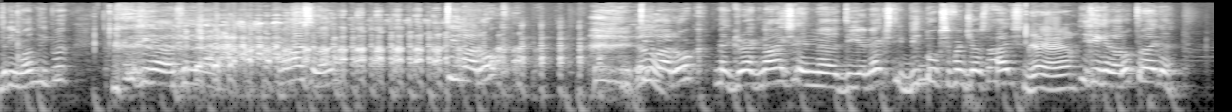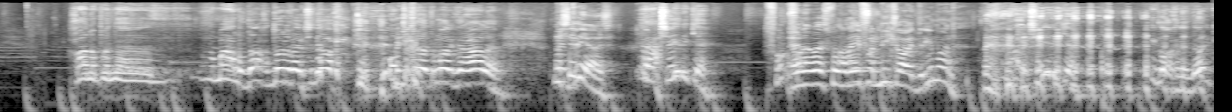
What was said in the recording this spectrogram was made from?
drie man liepen. En dan ging je, ging je, maar luister dan. Tila Rock. Tila Rock met Greg Nice en eh, DMX, die beatboxer van Just Ice. Ja, ja, ja. Die gingen daar optreden. Gewoon op een normale dag, door de weekse dag. op de grote markt in Haarlem. Maar serieus? Ja, ik zweer het je. En dat was voor Alleen voor Nico en drie man. Ja, ik zweer het je. Ik lag in de deuk.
